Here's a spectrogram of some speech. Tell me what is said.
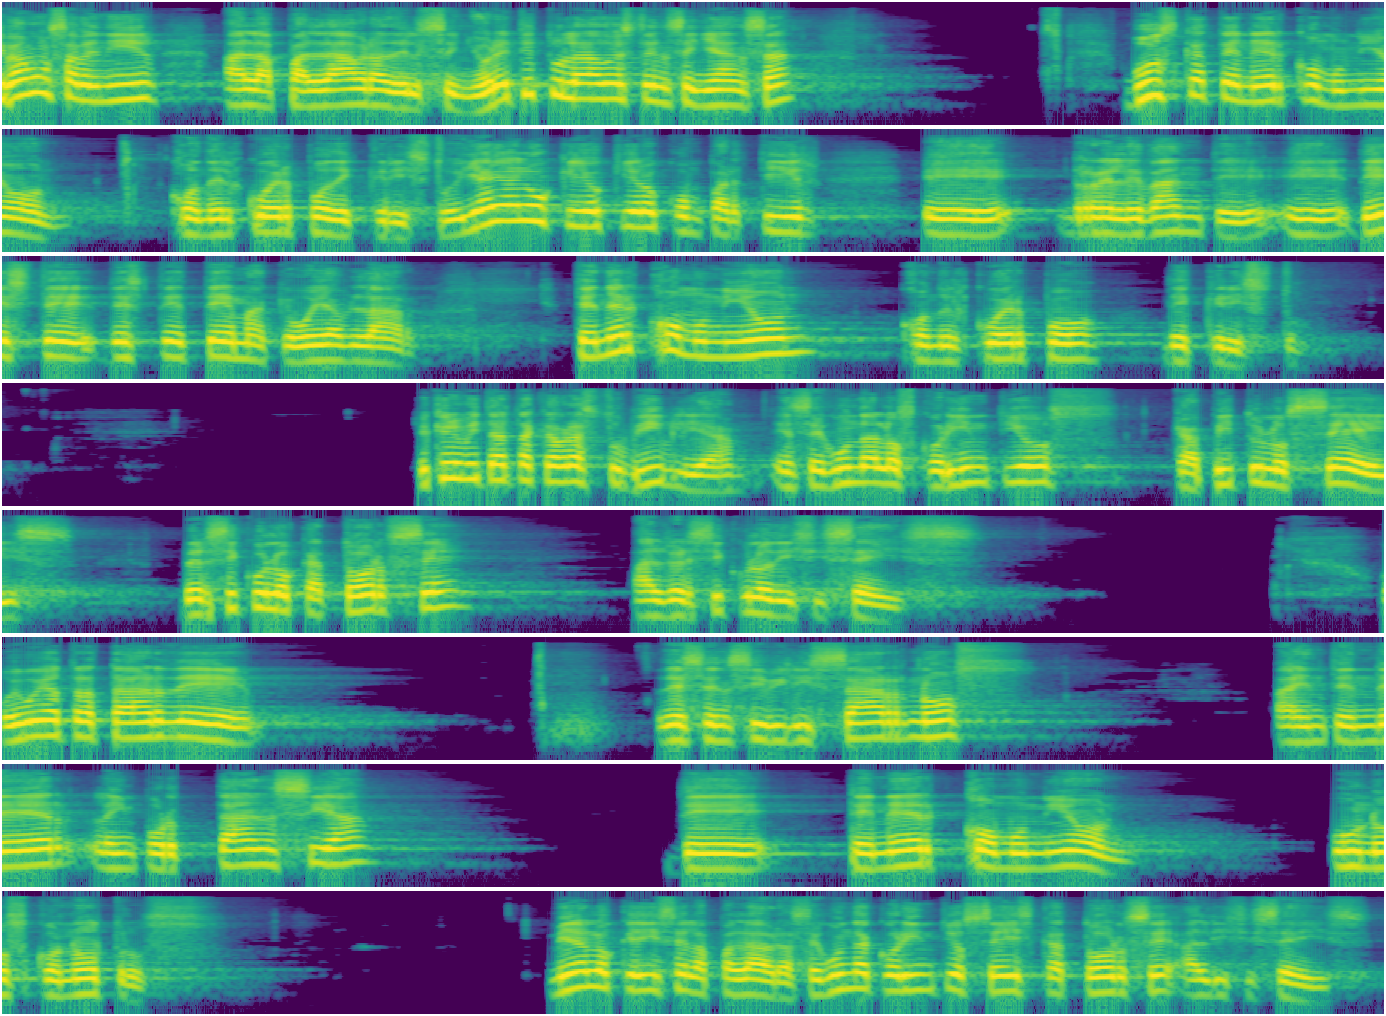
Y vamos a venir a la palabra del Señor. He titulado esta enseñanza, Busca tener comunión con el cuerpo de Cristo. Y hay algo que yo quiero compartir eh, relevante eh, de, este, de este tema que voy a hablar. Tener comunión con el cuerpo de Cristo. Yo quiero invitarte a que abras tu Biblia en 2 los Corintios capítulo 6, versículo 14 al versículo 16. Hoy voy a tratar de, de sensibilizarnos a entender la importancia de tener comunión unos con otros. Mira lo que dice la palabra, 2 Corintios 6, 14 al 16.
